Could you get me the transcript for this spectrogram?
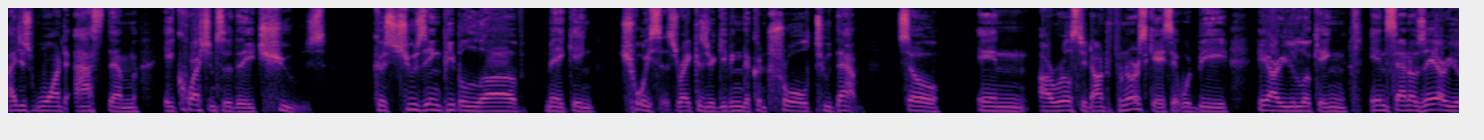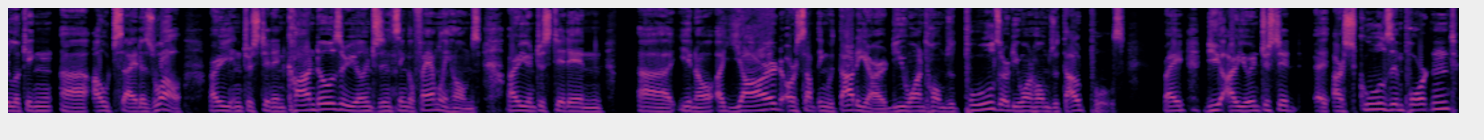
I just want to ask them a question so that they choose, because choosing people love making choices, right? Because you're giving the control to them. So in our real estate entrepreneurs case, it would be, hey, are you looking in San Jose? Are you looking uh, outside as well? Are you interested in condos? Are you interested in single family homes? Are you interested in, uh, you know, a yard or something without a yard? Do you want homes with pools or do you want homes without pools? Right? Do you are you interested? Uh, are schools important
